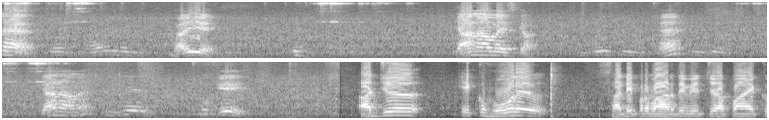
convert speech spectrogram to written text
है भाई है क्या नाम है इसका है क्या नाम है ਮੁਕੇਸ਼ ਅੱਜ ਇੱਕ ਹੋਰ ਸਾਡੇ ਪਰਿਵਾਰ ਦੇ ਵਿੱਚ ਆਪਾਂ ਇੱਕ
